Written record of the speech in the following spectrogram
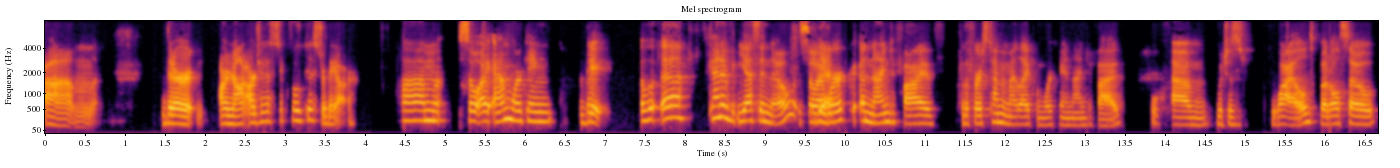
um that are are not artistic focused, or they are. Um, so I am working they oh, uh, kind of yes and no. So I work a nine to five for the first time in my life. I'm working a nine to five, um, which is wild, but also it, it-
